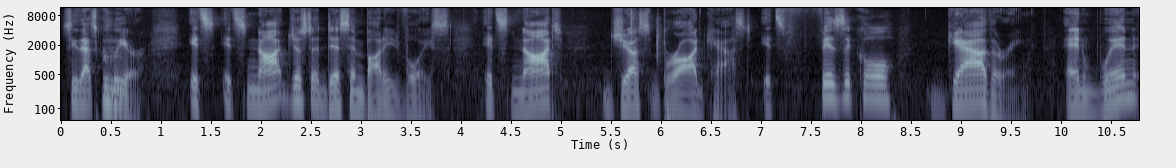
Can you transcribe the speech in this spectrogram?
See, that's clear. It's it's not just a disembodied voice. It's not just broadcast. It's physical gathering. And when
